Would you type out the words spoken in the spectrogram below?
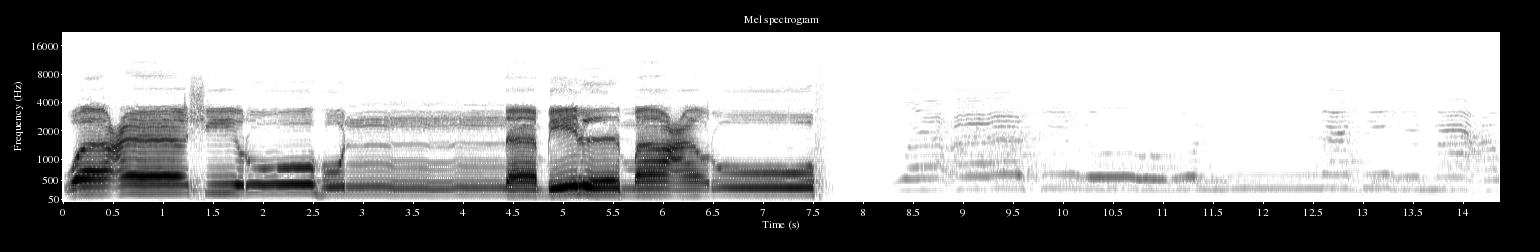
وعاشروهن بالمعروف. بالمعروف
